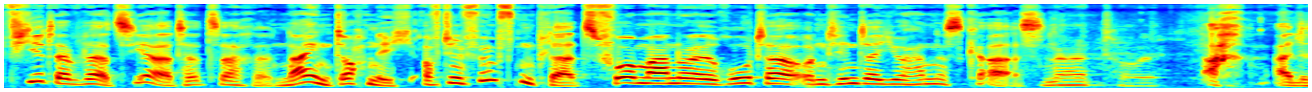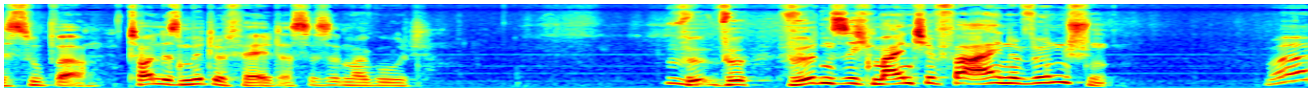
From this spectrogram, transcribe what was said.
Vierter Platz, ja, Tatsache. Nein, doch nicht. Auf dem fünften Platz, vor Manuel Rother und hinter Johannes Kaas. Na toll. Ach, alles super. Tolles Mittelfeld, das ist immer gut. Würden sich manche Vereine wünschen. Was?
